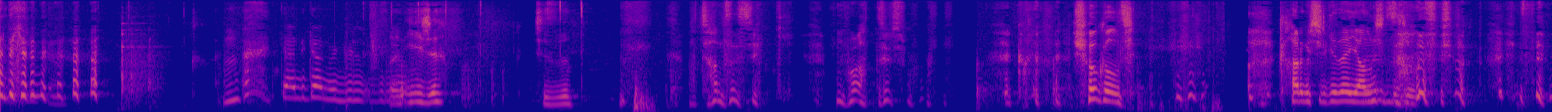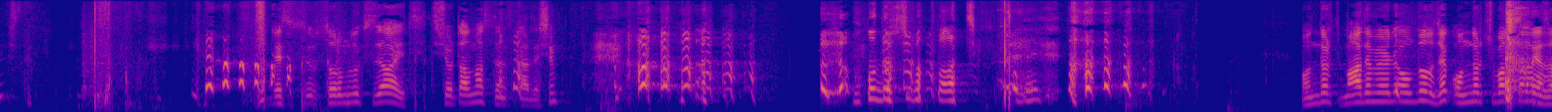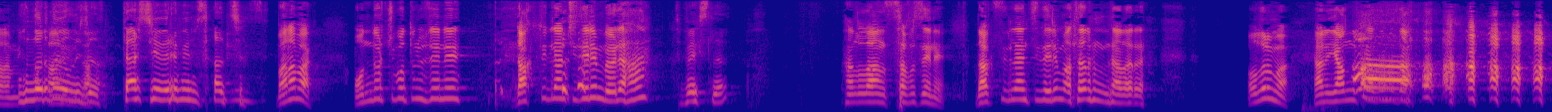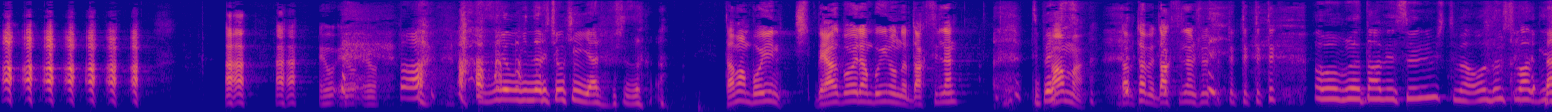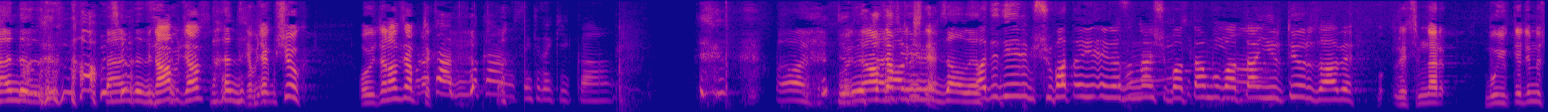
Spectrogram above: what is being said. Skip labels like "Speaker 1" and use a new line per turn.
Kendi kendine. Kendi kendine gül.
Sen
gül.
iyice çizdin.
Da diyecek ki Murat düşman.
Şok olacak. Kargo şirkete yanlış çiziyor.
İstemiştim.
Ve sorumluluk size ait. Tişört almazsanız kardeşim.
14 Şubat falan çıktı.
14 madem öyle oldu olacak 14 Şubat'lara da yazalım.
Onları da yollayacağız. Ters çevirip imza atacağız.
Bana bak. 14 Şubat'ın üzerini daktille çizelim böyle ha.
Tipex'le.
Allah'ın safı seni. Daktille çizelim atalım imzaları. Olur mu? Yani yanlış yazdığımızda. evo, evo, evo.
Biz yine bugünlere çok iyi gelmişiz.
Tamam boyun. Şşt, beyaz boyayla boyun onları. Daksillen.
Tipex.
Tamam mı? Tabii tabii. Daksillen şöyle tık tık tık tık tık.
Ama Murat abiye söylemiştim ben. 14 Şubat geçti.
Ben de dedim. ben de
E, ne yapacağız?
Ben de-
Yapacak bir şey yok. O yüzden az yaptık.
Murat abi bakar mısın iki dakika?
Ay.
O yüzden az yaptık işte.
Hadi diyelim Şubat ayı en azından Şubat'tan bu battan yırtıyoruz abi.
Resimler bu yüklediğimiz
